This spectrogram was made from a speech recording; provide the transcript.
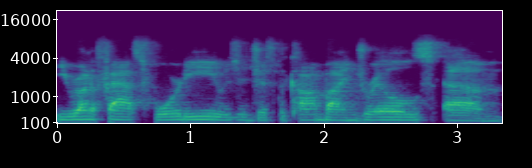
You run a fast forty? Was it just the combine drills? Um,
